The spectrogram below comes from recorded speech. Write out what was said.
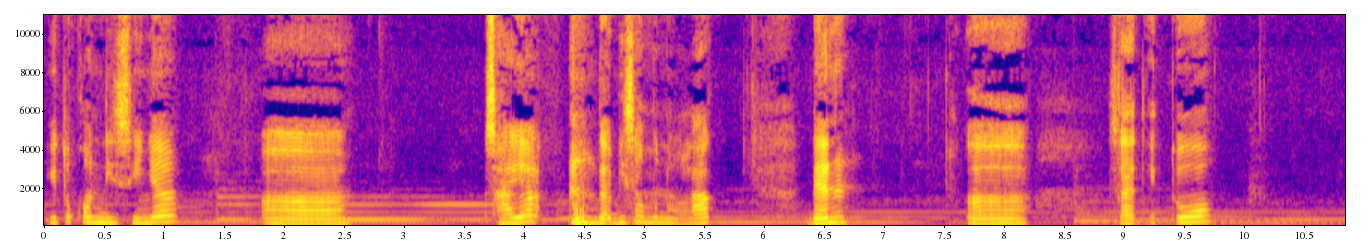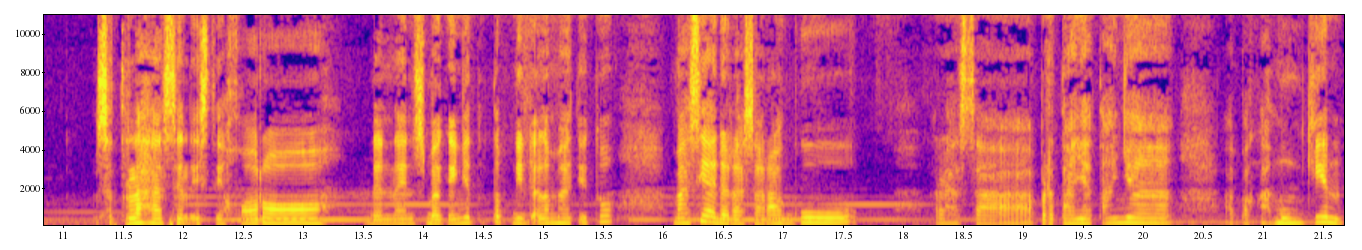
Itu kondisinya uh, saya nggak bisa menolak. Dan uh, saat itu setelah hasil istikharah dan lain sebagainya tetap di dalam hati itu masih ada rasa ragu rasa bertanya-tanya apakah mungkin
